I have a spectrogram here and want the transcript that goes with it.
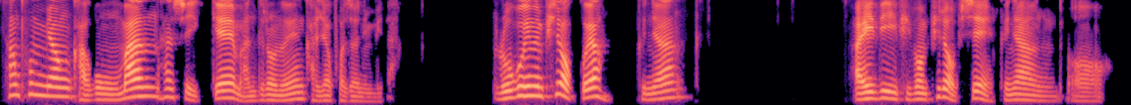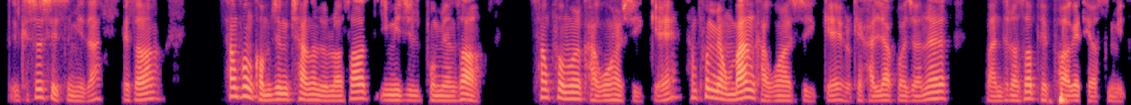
상품명 가공만 할 수 있게 만들어 놓은 간략 버전입니다. 로그인은 필요 없고요. 그냥 아이디 비번 필요 없이 그냥 어, 이렇게 쓸 수 있습니다. 그래서 상품 검증 창을 눌러서 이미지를 보면서 상품을 가공할 수 있게 상품명만 가공할 수 있게 이렇게 간략 버전을 만들어서 배포하게 되었습니다.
